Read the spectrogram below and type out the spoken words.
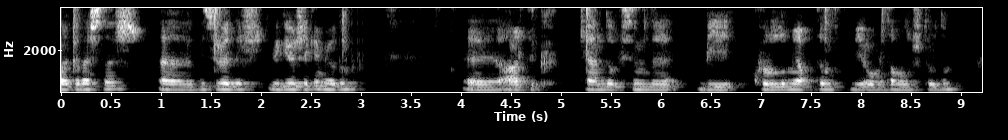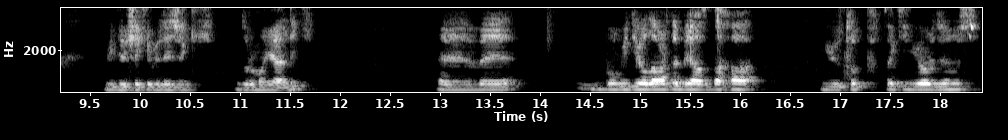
arkadaşlar. Ee, bir süredir video çekemiyordum. Ee, artık kendi ofisimde bir kurulum yaptım, bir ortam oluşturdum. Video çekebilecek duruma geldik. Ee, ve bu videolarda biraz daha YouTube'daki gördüğünüz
